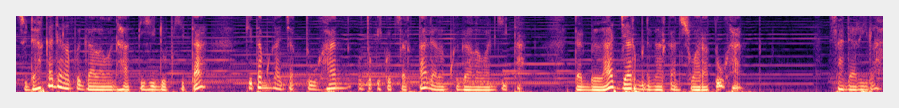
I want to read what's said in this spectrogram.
Sudahkah dalam kegalauan hati hidup kita, kita mengajak Tuhan untuk ikut serta dalam kegalauan kita? Dan belajar mendengarkan suara Tuhan, sadarilah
